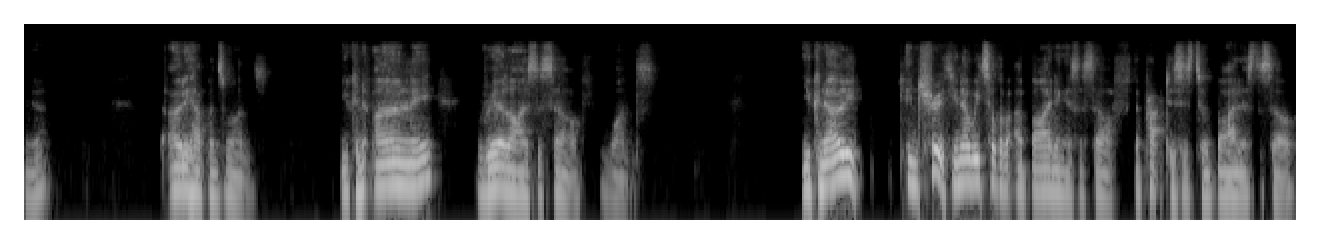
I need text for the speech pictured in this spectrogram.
Yeah. It only happens once. You can only realize the self once. You can only, in truth, you know, we talk about abiding as the self. The practice is to abide as the self.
